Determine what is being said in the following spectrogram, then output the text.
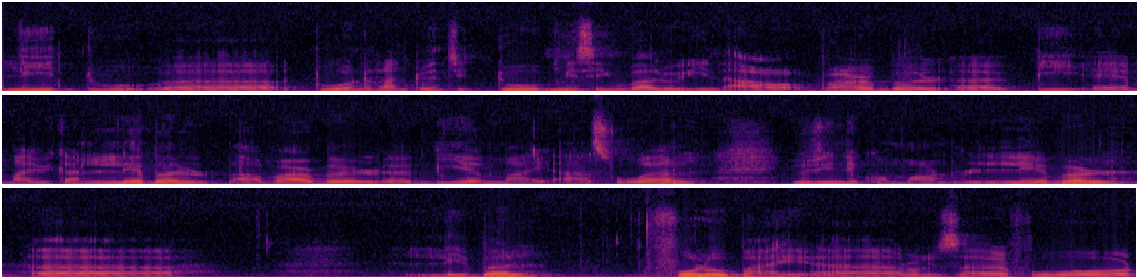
lead to uh, 222 missing value in our variable uh, BMI we can label our variable uh, BMI as well using the command label uh, label followed by reserve word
